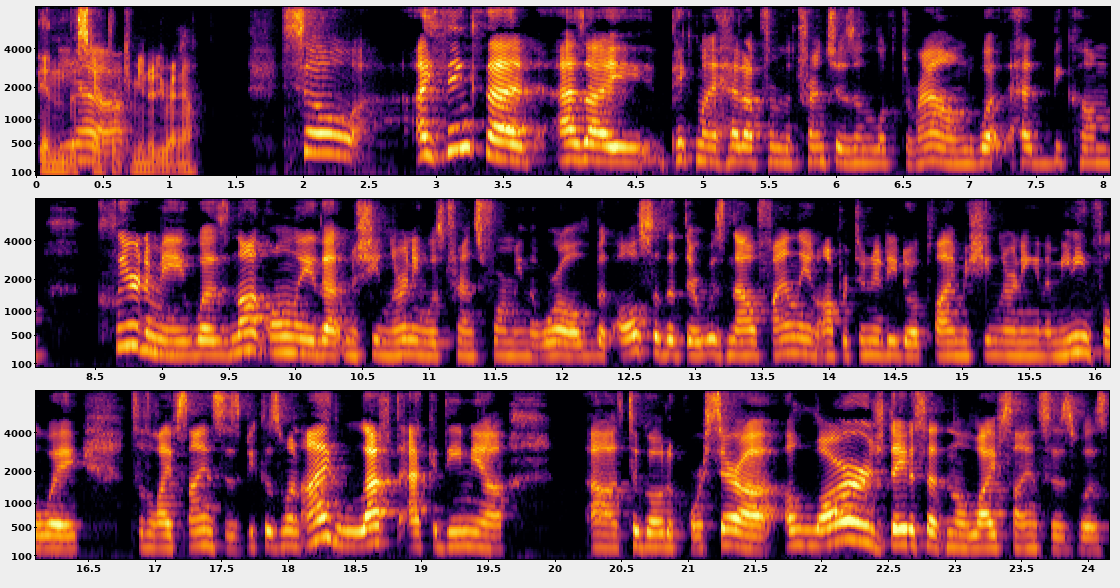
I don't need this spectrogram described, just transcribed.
in the yeah. Stanford community right now? So I think that as I picked my head up from the trenches and looked around, what had become clear to me was not only that machine learning was transforming the world, but also that there was now finally an opportunity to apply machine learning in a meaningful way to the life sciences. Because when I left academia, uh, to go to Coursera, a large data set in the life sciences was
